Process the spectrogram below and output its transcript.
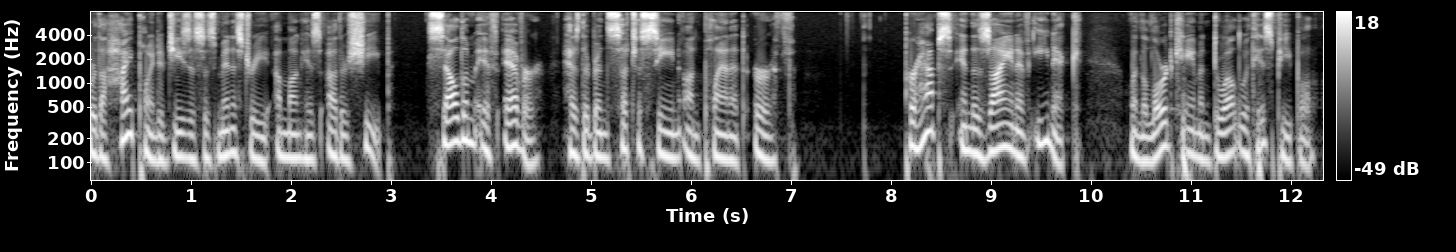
were the high point of Jesus' ministry among his other sheep. Seldom, if ever, has there been such a scene on planet Earth. Perhaps in the Zion of Enoch, when the Lord came and dwelt with his people,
